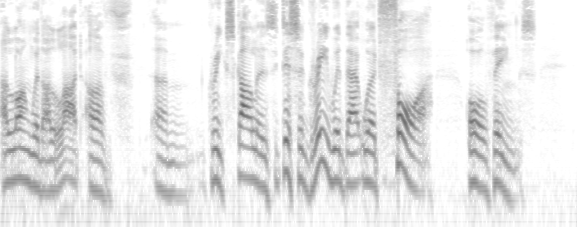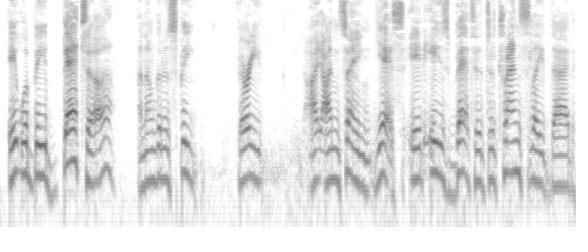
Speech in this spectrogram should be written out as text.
along with a lot of um, Greek scholars, disagree with that word for all things. It would be better, and I'm going to speak very I, am saying, yes, it is better to translate that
